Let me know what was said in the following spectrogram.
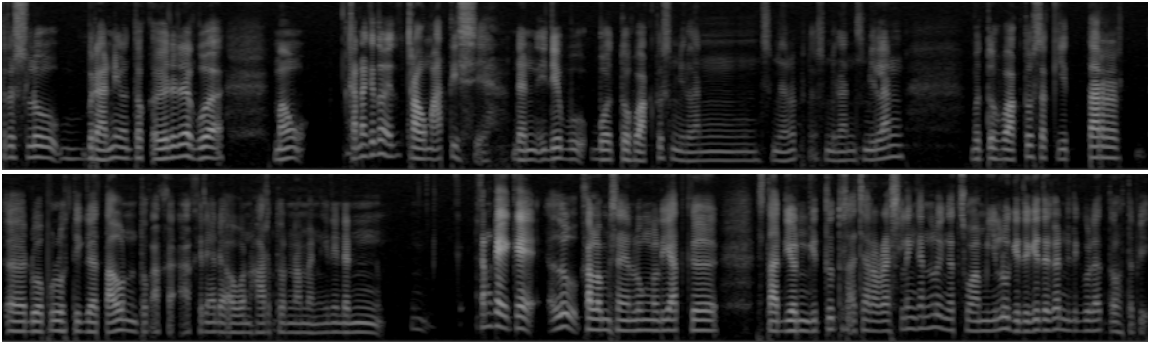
terus lu berani untuk oh, yaudah deh gue mau karena kita itu traumatis ya. Dan dia butuh waktu sembilan sembilan sembilan sembilan. Butuh waktu sekitar e, 23 tahun untuk ak akhirnya ada Owen Hart turnamen gini. Dan kan kayak kayak lu kalau misalnya lu ngelihat ke stadion gitu terus acara wrestling kan lu inget suami lu gitu-gitu kan. Jadi gue liat oh tapi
